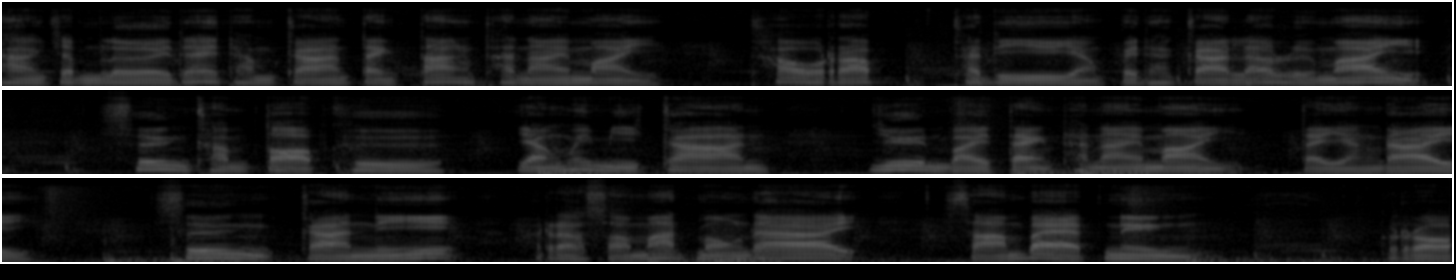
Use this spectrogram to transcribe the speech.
ทางจำเลยได้ทำการแต่งตั้งทนายใหม่ เข้ารับคดีอย่างเป็นทางการแล้วหรือไม่ ซึ่งคำตอบคือยังไม่มีการยื่นใบแต่งทนายใหม่แต่อย่างใด ซึ่งการนี้เราสามารถมองได้ 3 แบบ 1. รอ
